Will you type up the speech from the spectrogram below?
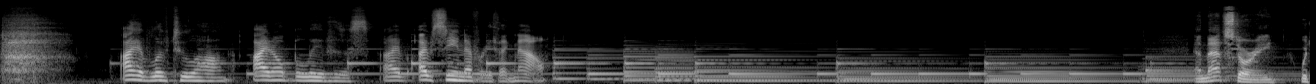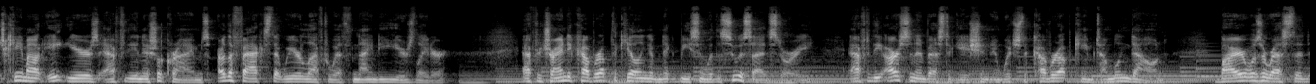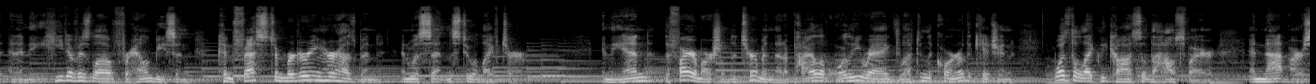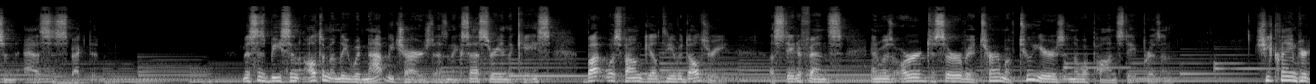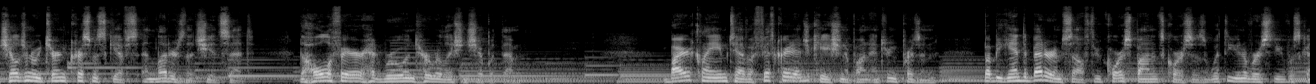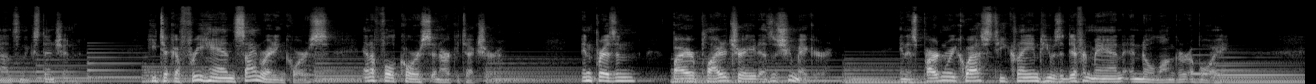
I have lived too long. I don't believe this. I've, I've seen everything now. And that story, which came out eight years after the initial crimes, are the facts that we are left with 90 years later. After trying to cover up the killing of Nick Beeson with a suicide story, after the arson investigation in which the cover up came tumbling down, Byar was arrested and, in the heat of his love for Helen Beeson, confessed to murdering her husband and was sentenced to a life term. In the end, the fire marshal determined that a pile of oily rags left in the corner of the kitchen was the likely cause of the house fire and not arson as suspected. Mrs. Beeson ultimately would not be charged as an accessory in the case, but was found guilty of adultery, a state offense, and was ordered to serve a term of two years in the Waupun State Prison. She claimed her children returned Christmas gifts and letters that she had sent. The whole affair had ruined her relationship with them. Byar claimed to have a fifth grade education upon entering prison, but began to better himself through correspondence courses with the University of Wisconsin Extension. He took a freehand signwriting course and a full course in architecture. In prison, Byar plied a trade as a shoemaker. In his pardon request, he claimed he was a different man and no longer a boy.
